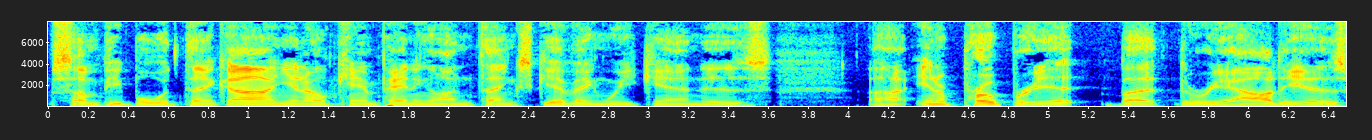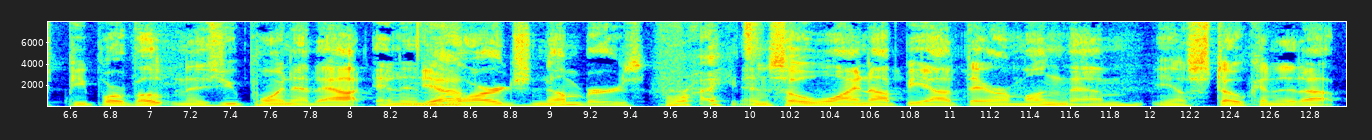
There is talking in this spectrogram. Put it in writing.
some people would think, ah, you know, campaigning on Thanksgiving weekend is uh, inappropriate, but the reality is people are voting, as you pointed out, and in Yeah. large numbers. Right. And so why not be out there among them, you know, stoking it up?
